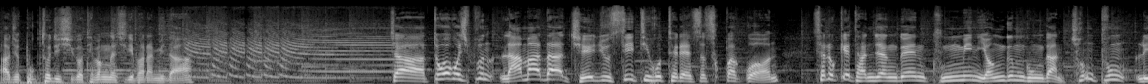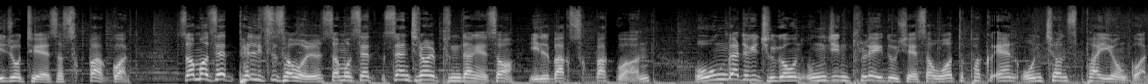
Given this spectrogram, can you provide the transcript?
아주 복 터지시고 대박 나시기 바랍니다. 자, 또 가고 싶은 라마다 제주 시티 호텔에서 숙박권, 새롭게 단장된 국민연금공단 청풍 리조트에서 숙박권, 서머셋 팰리스 서울, 서머셋 센트럴 분당에서 1박 숙박권, 온 가족이 즐거운 웅진 플레이 도시에서 워터파크 and 온천 스파 이용권,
